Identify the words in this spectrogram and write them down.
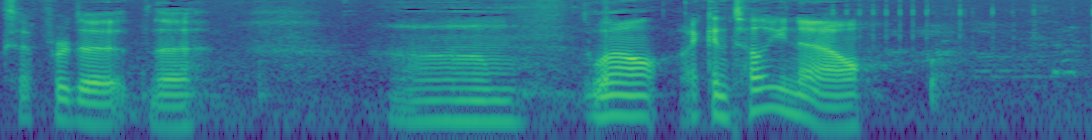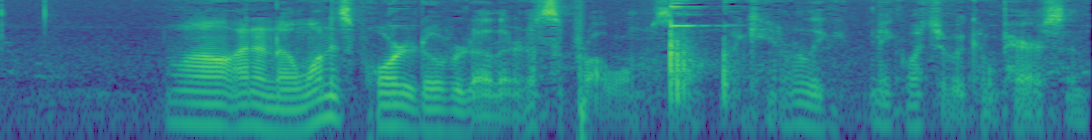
Except for the, the, um, well, I can tell you now, well, I don't know, one is ported over the other, that's the problem, so I can't really make much of a comparison.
